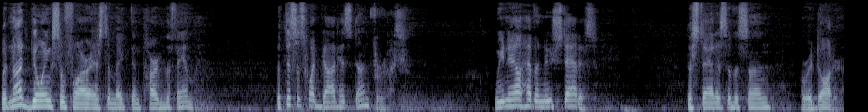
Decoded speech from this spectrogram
but not going so far as to make them part of the family. But this is what God has done for us. We now have a new status the status of a son or a daughter.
